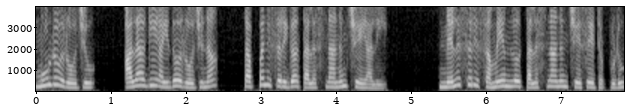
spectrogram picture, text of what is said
మూడో రోజు అలాగే ఐదో రోజున తప్పనిసరిగా తలస్నానం చేయాలి. నెలసరి సమయంలో తలస్నానం చేసేటప్పుడు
